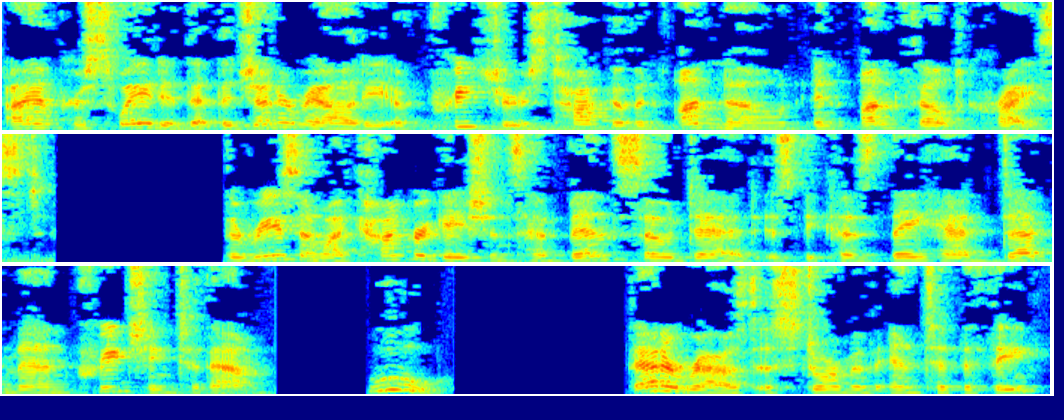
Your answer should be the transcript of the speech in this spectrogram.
I am persuaded that the generality of preachers talk of an unknown and unfelt Christ. The reason why congregations have been so dead is because they had dead men preaching to them. Ooh! That aroused a storm of antipathy.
